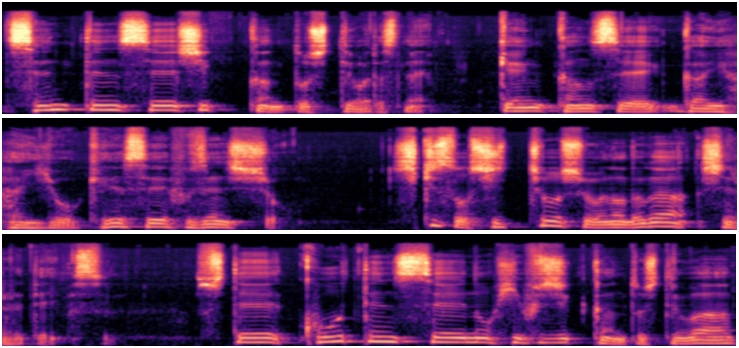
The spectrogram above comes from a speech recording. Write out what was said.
先天性疾患としてはですね原感性外肺葉形成不全症色素失調症などが知られています。そして後天性の皮膚疾患としては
